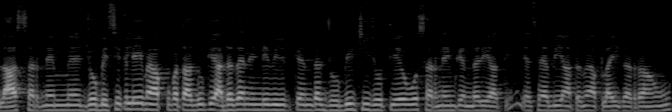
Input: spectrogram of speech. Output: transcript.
लास्ट सरनेम में, जो बेसिकली मैं आपको बता दूँ कि अदर देन इंडिविजुअल के अंदर जो भी चीज़ होती है, वो सरनेम के अंदर ही आती है। जैसे अभी यहाँ पे मैं अप्लाई कर रहा हूँ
